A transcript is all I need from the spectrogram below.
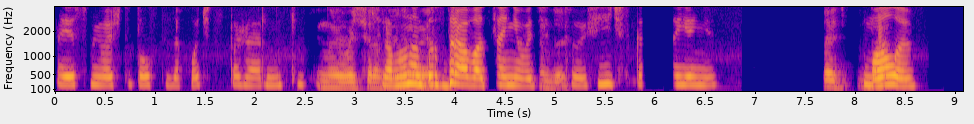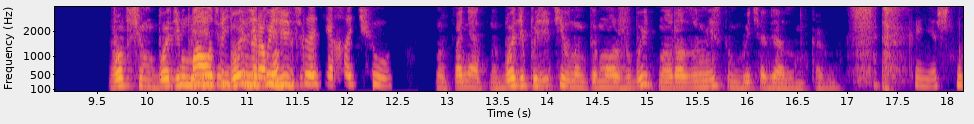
А я сомневаюсь, что толстый захочет в пожарнике. Ну, его все равно. Все равно надо здраво оценивать да. свое физическое состояние. То есть, мало. В общем, бодипозитив... Ну, мало прийти бодипозитив... на работу сказать, я хочу. Ну, понятно. Бодипозитивным ты можешь быть, но разумистым быть обязан, как бы. Конечно.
